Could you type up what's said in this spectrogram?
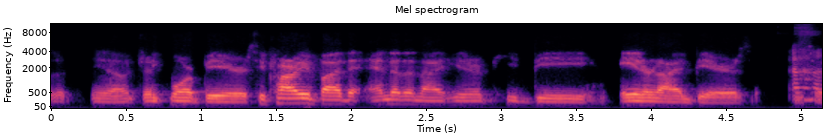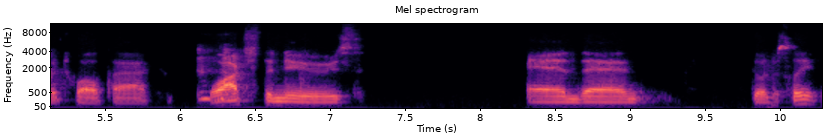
So, you know, drink more beers. He'd probably by the end of the night, he'd, he'd be eight or nine beers into Uh-huh. a 12 pack, Mhm. watch the news, and then go to sleep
